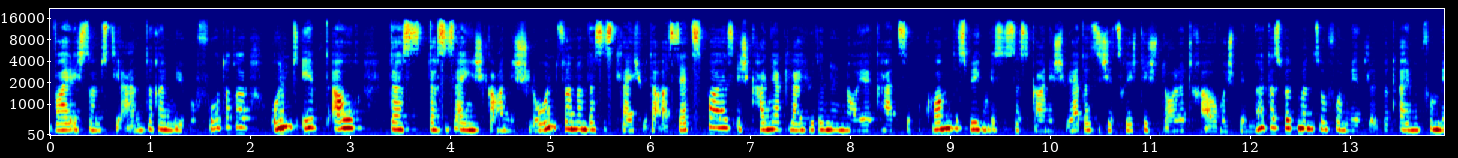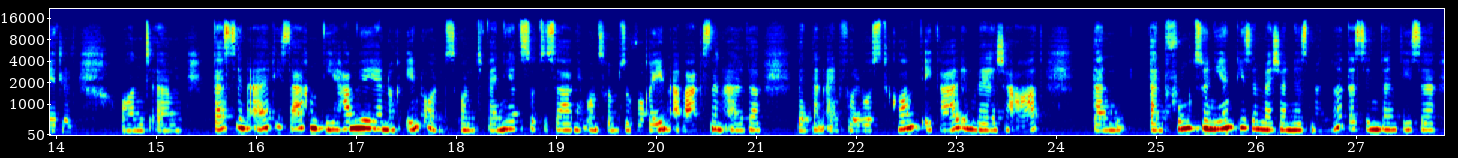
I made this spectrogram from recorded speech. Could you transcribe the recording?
weil ich sonst die anderen überfordere. Und eben auch, dass, dass es eigentlich gar nicht lohnt, sondern dass es gleich wieder ersetzbar ist. Ich kann ja gleich wieder eine neue Katze bekommen. Deswegen ist es das gar nicht wert, dass ich jetzt richtig dolle traurig bin. Ne? Das wird man so vermittelt, wird einem vermittelt. Und ähm, das sind all die Sachen, die haben wir ja noch in uns. Und wenn jetzt sozusagen in unserem souveränen Erwachsenenalter, wenn dann ein Verlust kommt, egal in welcher Art, dann, dann funktionieren diese Mechanismen. Ne? Das sind dann diese,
